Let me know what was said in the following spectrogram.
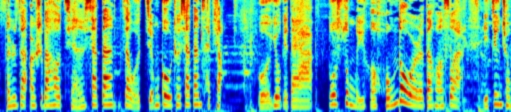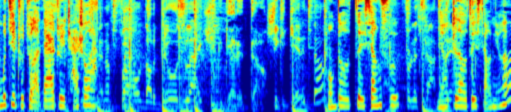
凡是在二十八号前下单，在我节目购物车下单彩票，我又给大家多送了一盒红豆味的蛋黄酥啊，已经全部寄出去了，大家注意查收哈。红豆最相思，你要知道我最想你哈。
